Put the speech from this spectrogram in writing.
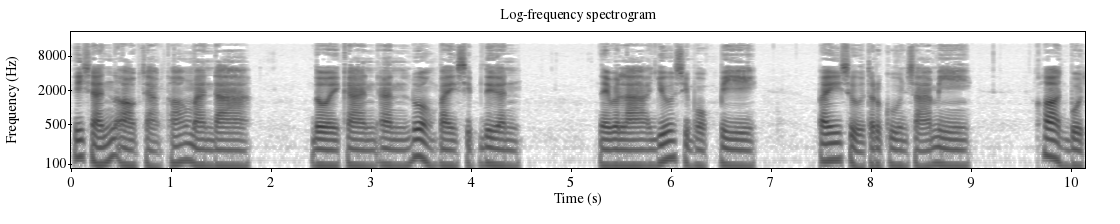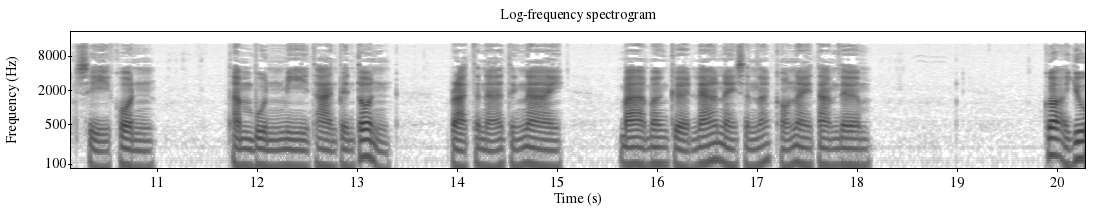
ที่ฉันออกจากท้องมารดา โดยการอันล่วงไปสิบเดือน ในเวลาอายุ 16 ปี ไปสู่ตระกูลสามี คลอดบุตรสี่คนทำบุญมีทานเป็นต้น ปรารถนาถึงนาย บาบังเกิดแล้วในสำนักของนายตามเดิม ก็อายุ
